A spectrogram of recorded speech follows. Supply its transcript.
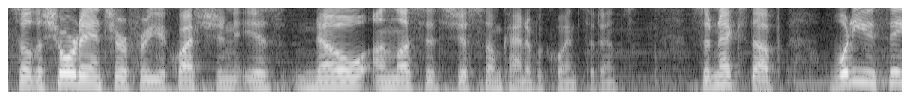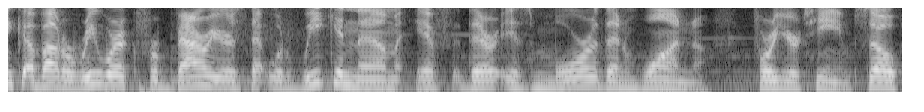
So the short answer for your question is no unless it's just some kind of a coincidence so next up what do you think about a rework for barriers that would weaken them if there is more than one for your team. So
